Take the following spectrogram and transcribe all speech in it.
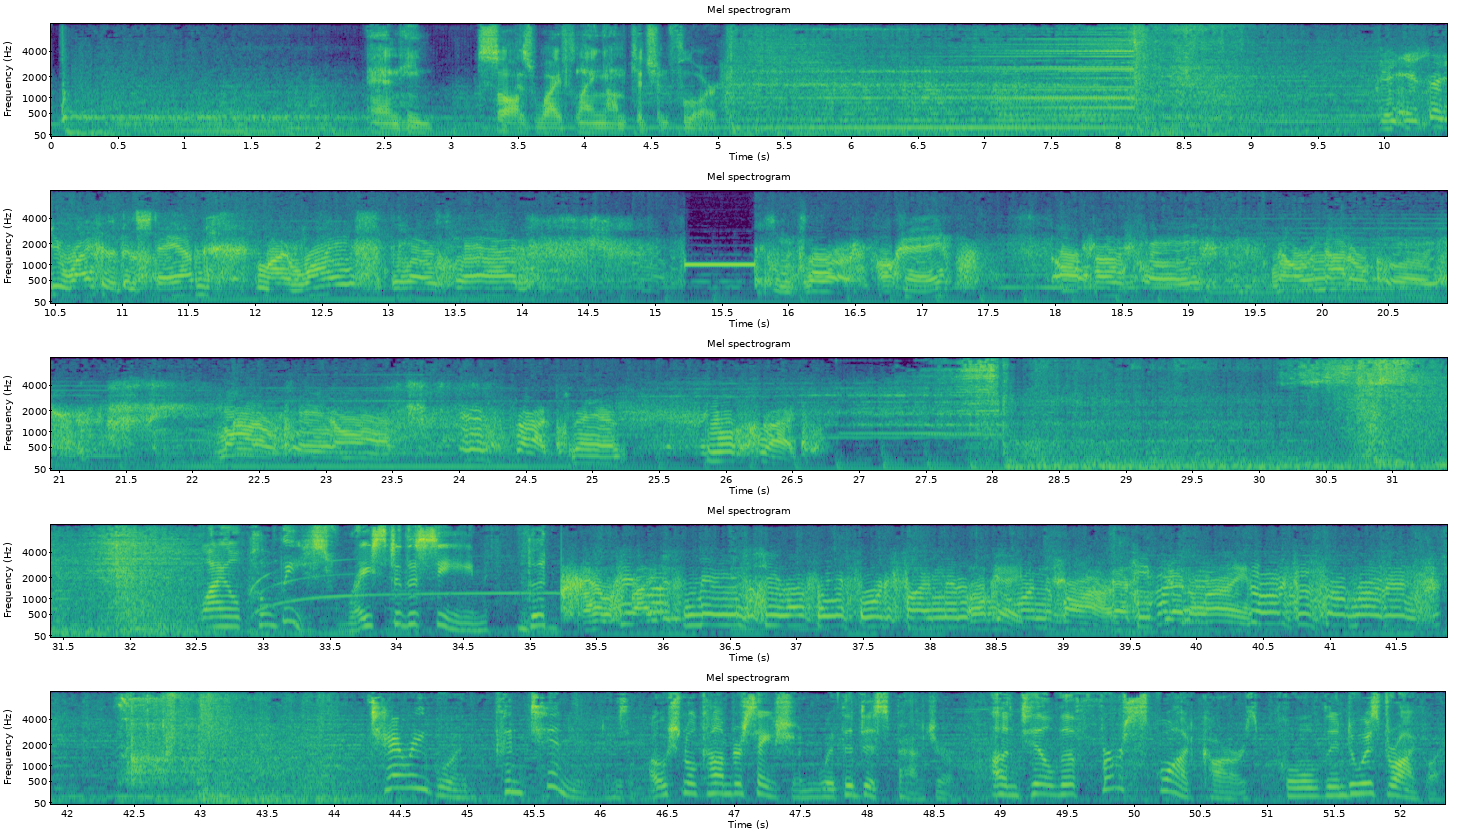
and he saw his wife laying on the kitchen floor. You said your wife has been stabbed? My wife has had in floor. Okay. Uh, okay. No, not okay. Not okay at all. This sucks, man. This sucks. While police raced to the scene, the Have a fight. It's me. She left me 45 minutes Okay. on the bar. Keep you on the line. George is so loaded. Terry Wood continued his emotional conversation with the dispatcher until the first squad cars pulled into his driveway.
